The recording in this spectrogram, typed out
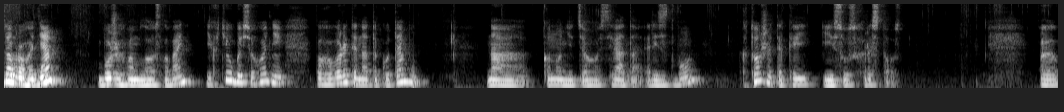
Доброго дня, Божих вам благословень. Я хотів би сьогодні поговорити на таку тему на кануні цього свята Різдво. Хто же такий Ісус Христос? Е,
